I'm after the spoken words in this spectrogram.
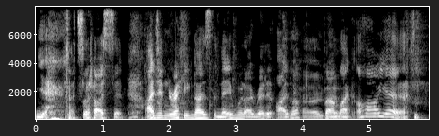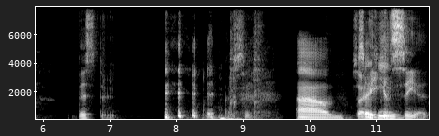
Yeah, that's what I said. I didn't recognize the name when I read it either, Okay. but I'm like, oh yeah. this dude. I see. um. So, So, he, can see it.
